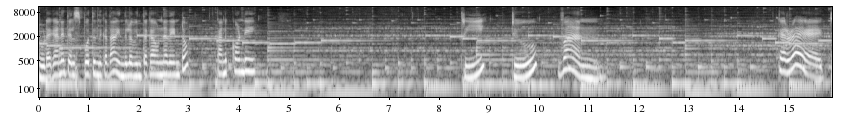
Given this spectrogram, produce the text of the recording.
చూడగానే తెలిసిపోతుంది కదా ఇందులో వింతగా ఉన్నదేంటో. కనుక్కోండి. Three two one. కరెక్ట్.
